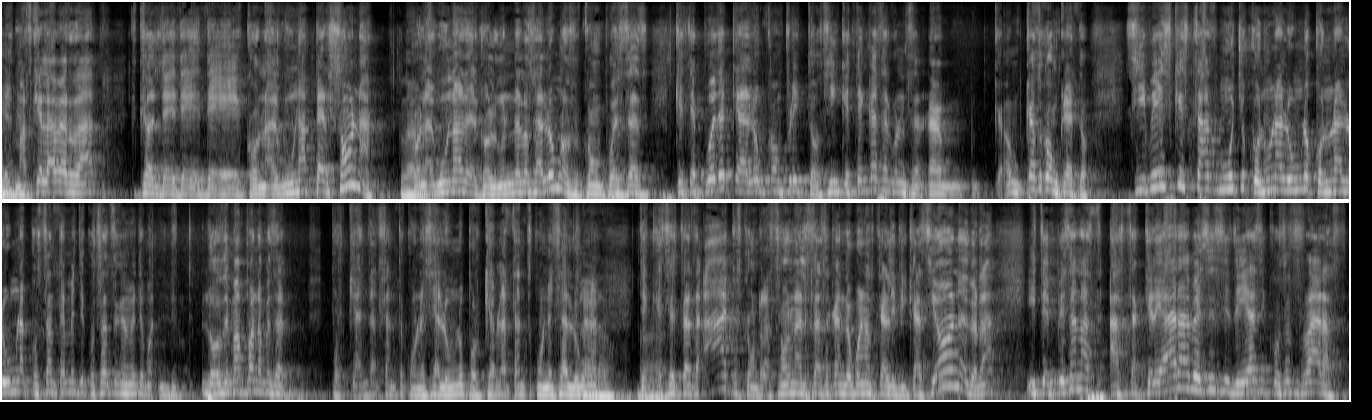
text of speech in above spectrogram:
es más que la verdad, de, de, con alguna persona con, alguna de, con alguno de los alumnos, como pues que te puede crear un conflicto sin que tengas algún un caso concreto. Si ves que estás mucho con un alumno, con una alumna constantemente, constantemente, los demás van a pensar, ¿por qué anda tanto con ese alumno? ¿Por qué habla tanto con ese alumno? ¿De qué se trata? Ah, pues con razón le está sacando buenas calificaciones, ¿verdad? Y te empiezan hasta, crear a veces ideas y cosas raras.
